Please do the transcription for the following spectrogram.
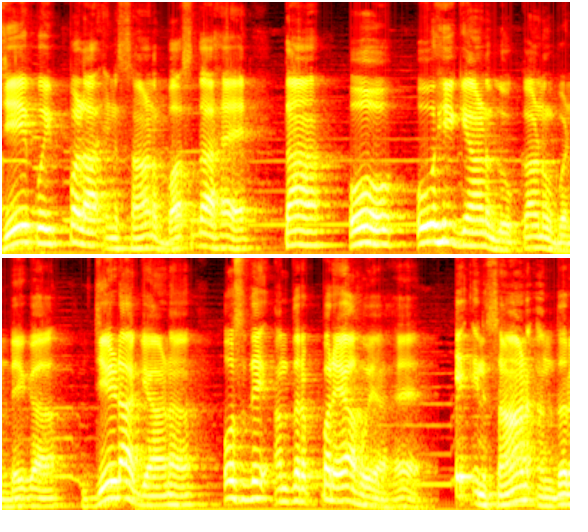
ਜੇ ਕੋਈ ਭਲਾ ਇਨਸਾਨ ਵਸਦਾ ਹੈ, ਤਾਂ ਉਹ ਉਹੀ ਗਿਆਨ ਲੋਕਾਂ ਨੂੰ ਵੰਡੇਗਾ, ਜਿਹੜਾ ਗਿਆਨ ਉਸ ਦੇ ਅੰਦਰ ਭਰਿਆ ਹੋਇਆ ਹੈ। ਇਹ ਇਨਸਾਨ ਅੰਦਰ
